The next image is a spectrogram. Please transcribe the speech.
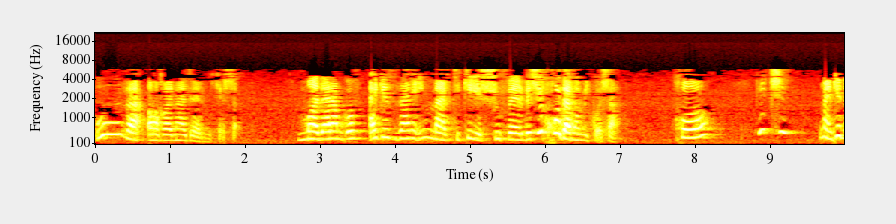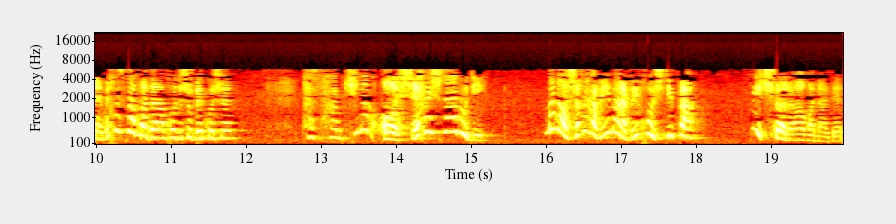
او و آقا نادر می کشد. مادرم گفت اگه زن این مرتیکه شوفر بشی خودمو می‌کشم. خب هیچی من که نمی‌خواستم مادرم خودشو بکشه. پس همچینم عاشقش نبودی. من عاشق همه مردای خوشتیپم. بیچاره آقا نده.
